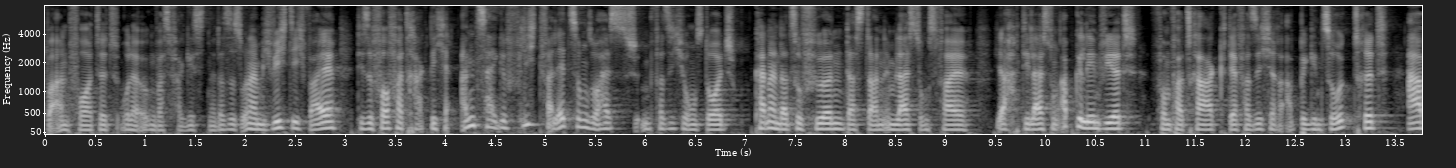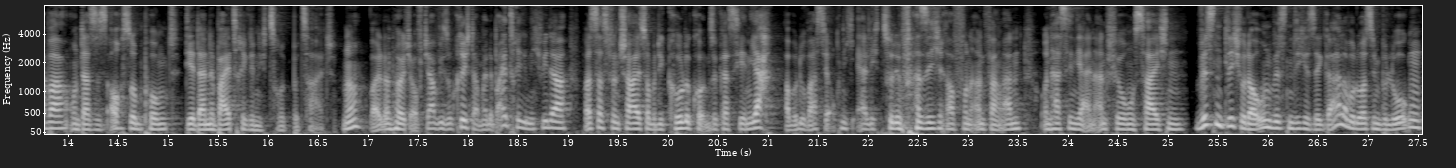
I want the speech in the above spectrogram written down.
beantwortet oder irgendwas vergisst. Ne? Das ist unheimlich wichtig, weil diese vorvertragliche Anzeigepflichtverletzung, so heißt es im Versicherungsdeutsch, kann dann dazu führen, dass dann im Leistungsfall ja die Leistung abgelehnt wird, vom Vertrag der Versicherer ab Beginn zurücktritt, aber, und das ist auch so ein Punkt, dir deine Beiträge nicht zurückbezahlt. Ne? Weil dann höre ich oft, ja, wieso kriege ich da meine Beiträge nicht wieder? Was ist das für ein Scheiß? Aber die Kohle konnten sie kassieren. Ja, aber du warst ja auch nicht ehrlich zu dem Versicherer von Anfang an und hast ihn ja in Anführungszeichen, wissentlich oder unwissentlich ist egal, aber du hast ihn belogen,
